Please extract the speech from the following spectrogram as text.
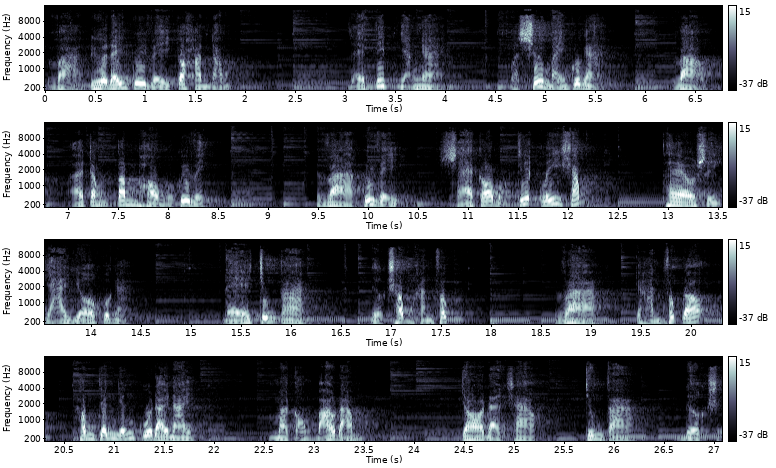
và đưa đến quý vị có hành động để tiếp nhận ngài và sứ mệnh của ngài vào, ở trong tâm hồn của quý vị. Và quý vị sẽ có một triết lý sống theo sự dạy dỗ của ngài, để chúng ta được sống hạnh phúc. Và cái hạnh phúc đó không chấn những của đời này, mà còn bảo đảm cho đời sau chúng ta được sự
